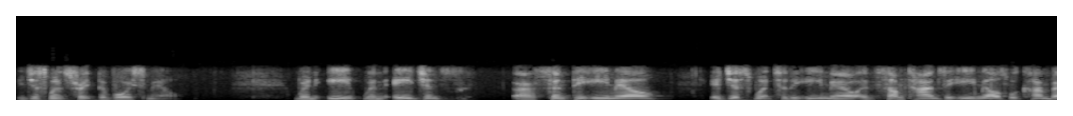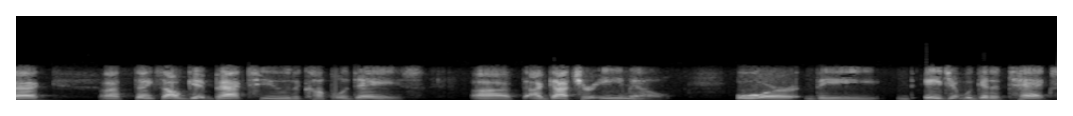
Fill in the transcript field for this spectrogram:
it just went straight to voicemail. When e- when agents uh, sent the email, it just went to the email, and sometimes the emails would come back. Uh, Thanks, I'll get back to you in a couple of days. Uh, I got your email. Or the agent would get a text.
